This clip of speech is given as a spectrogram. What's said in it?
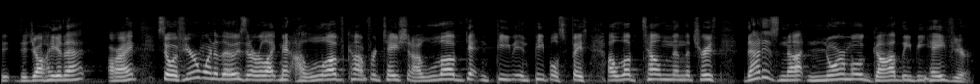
Did y'all hear that? All right. So if you're one of those that are like, man, I love confrontation, I love getting in people's face, I love telling them the truth, that is not normal godly behavior.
